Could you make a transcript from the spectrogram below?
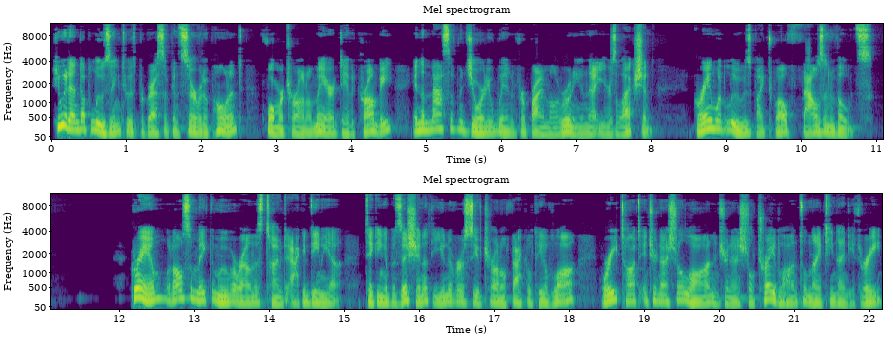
He would end up losing to his progressive conservative opponent, former Toronto Mayor David Crombie, in the massive majority win for Brian Mulroney in that year's election. Graham would lose by 12,000 votes. Graham would also make the move around this time to academia, taking a position at the University of Toronto Faculty of Law, where he taught international law and international trade law until 1993.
